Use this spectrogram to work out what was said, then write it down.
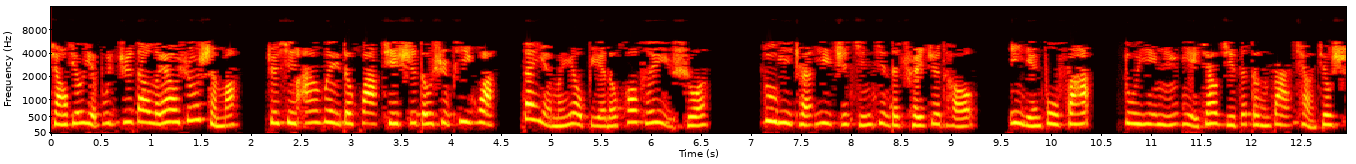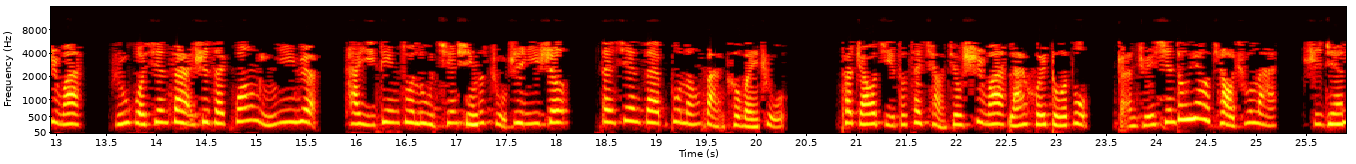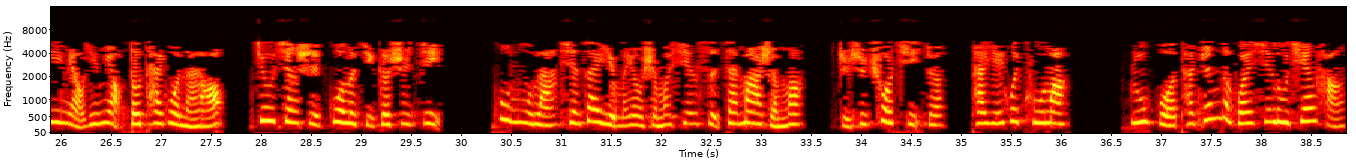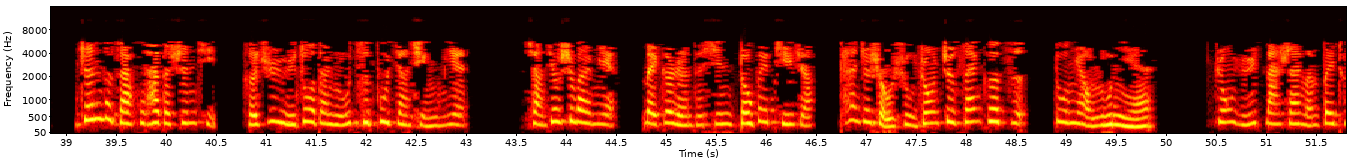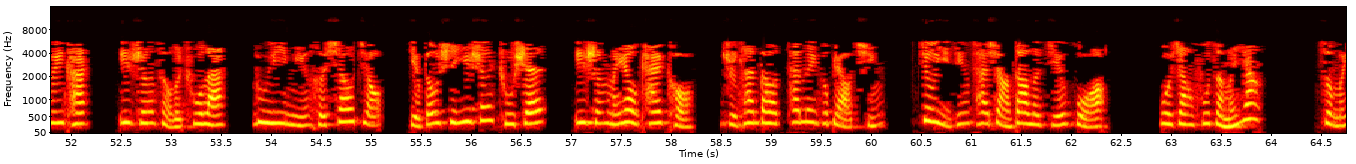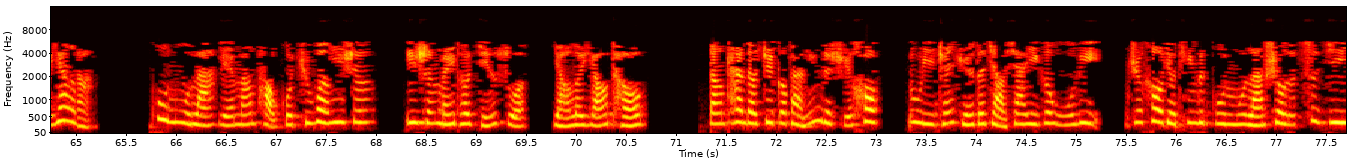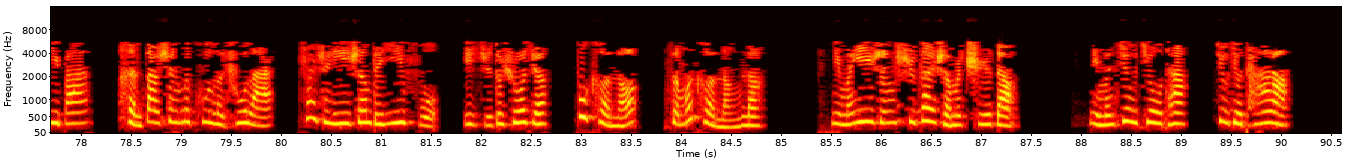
小九也不知道了要说什么，这些安慰的话其实都是屁话，但也没有别的话可以说。陆亦辰一直紧紧的垂着头，一言不发。杜一鸣也焦急的等待抢救室外。如果现在是在光明医院，他一定做陆千行的主治医生。但现在不能反客为主，他着急的在抢救室外来回踱步，感觉心都要跳出来。时间一秒一秒都太过难熬，就像是过了几个世纪。顾木兰现在也没有什么心思在骂什么，只是啜泣着。他也会哭吗？如果他真的关心陆千行，真的在乎他的身体。何至于做的如此不讲情面？抢救室外面，每个人的心都被提着，看着手术中这三个字，度秒如年。终于，那扇门被推开，医生走了出来。陆一鸣和萧九也都是医生出身，医生没有开口，只看到他那个表情，就已经猜想到了结果。我丈夫怎么样？怎么样啊？顾木兰连忙跑过去问医生，医生眉头紧锁。摇了摇头。当看到这个反应的时候，陆亦辰觉得脚下一个无力，之后就听得顾木兰受了刺激一般，很大声的哭了出来，拽着医生的衣服，一直的说着：“不可能，怎么可能呢？你们医生是干什么吃的？你们救救他，救救他啊！”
